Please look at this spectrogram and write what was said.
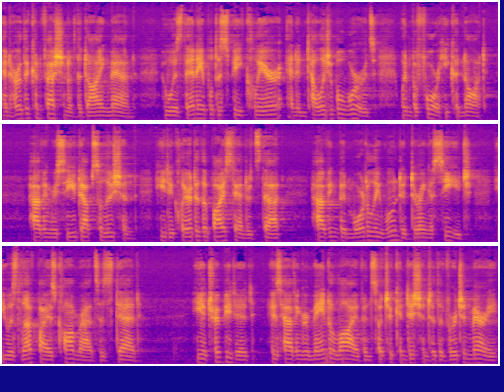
and heard the confession of the dying man, who was then able to speak clear and intelligible words when before he could not. Having received absolution, he declared to the bystanders that, having been mortally wounded during a siege, he was left by his comrades as dead. He attributed his having remained alive in such a condition to the Virgin Mary,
